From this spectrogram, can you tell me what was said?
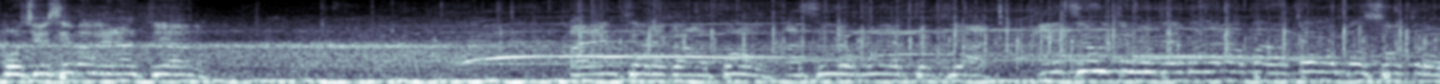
Muchísimas gracias. Valencia de corazón, ha sido muy especial. Y este último tema era para todos vosotros.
